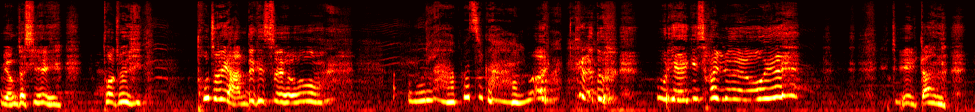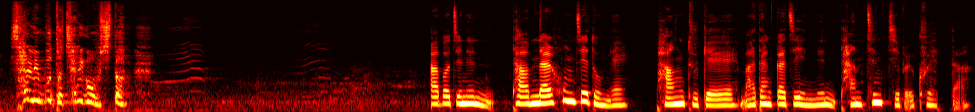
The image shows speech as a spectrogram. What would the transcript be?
명자 씨, 도저히, 도저히 안 되겠어요. 우리 아버지가 알면. 아, 그래도 우리 애기 살려요, 예? 일단 살림부터 차리고 봅시다. 아버지는 다음날 홍제동에 방 두 개에 마당까지 있는 단층집을 구했다.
